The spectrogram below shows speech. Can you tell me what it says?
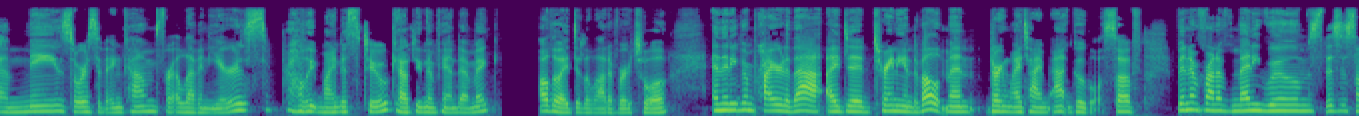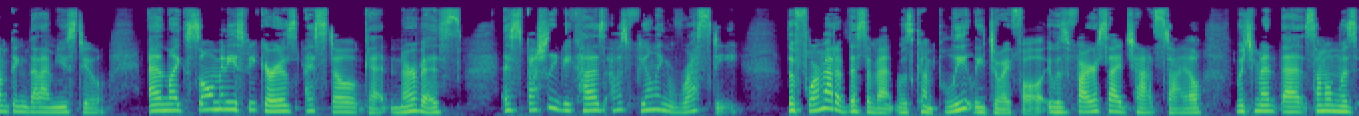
a main source of income for 11 years, probably minus two, counting the pandemic, although I did a lot of virtual. And then even prior to that, I did training and development during my time at Google. So I've been in front of many rooms. This is something that I'm used to. And like so many speakers, I still get nervous especially because I was feeling rusty. The format of this event was completely joyful. It was fireside chat style, which meant that someone was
